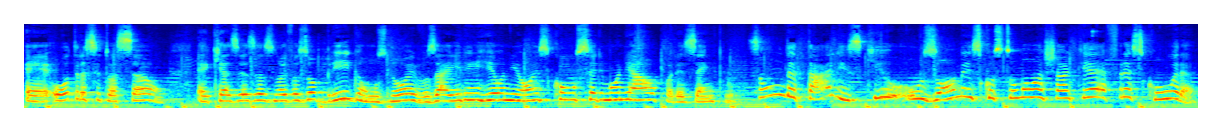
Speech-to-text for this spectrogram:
É, outra situação é que às vezes as noivas obrigam os noivos a irem em reuniões com o cerimonial, por exemplo. São detalhes que os homens costumam achar que é frescura.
